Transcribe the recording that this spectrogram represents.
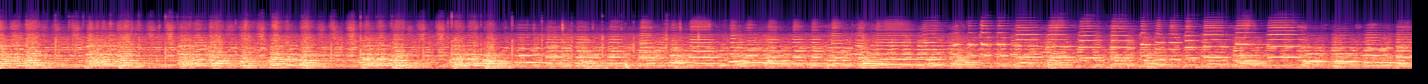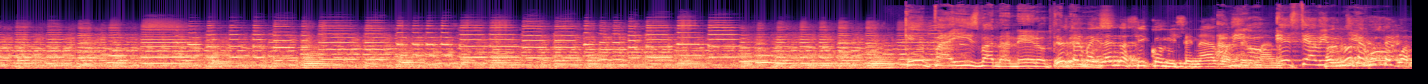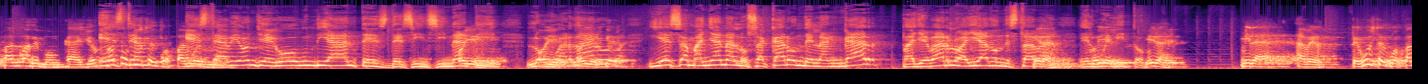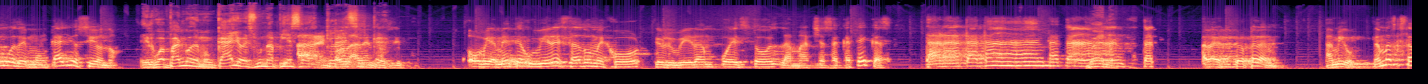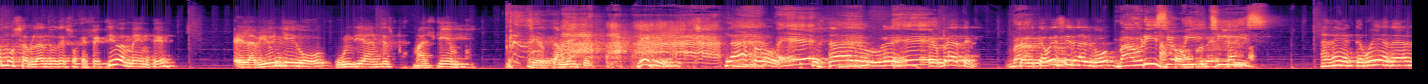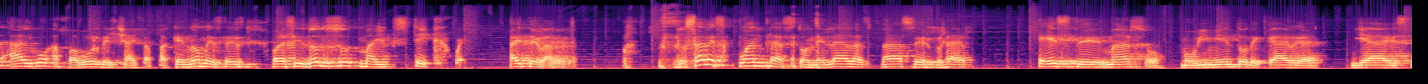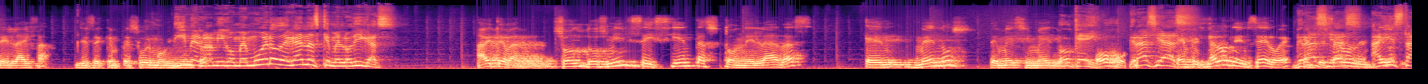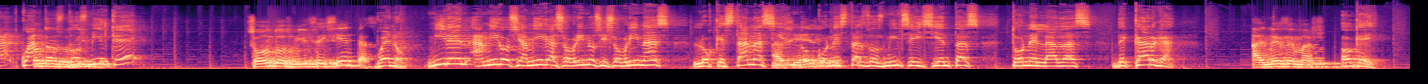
bananero Yo estoy bailando así con mis enaguas, Amigo, hermano. este avión ¿No te llegó- gusta el guapango de Moncayo? ¿No te Este, gusta el de este Moncayo? avión llegó un día antes de Cincinnati, Oye, lo oye, guardaron oye, y esa mañana lo sacaron del hangar para llevarlo allá donde estaba Mira, el oye, vuelito. Mira, mira, a ver, ¿te gusta el guapango de Moncayo, sí o no? El guapango de Moncayo es una pieza Ah, entonces, clásica. entonces, obviamente hubiera estado mejor que le hubieran puesto la marcha Zacatecas. Tatán, Bueno. tatán. A ver, pero espérame, amigo, nada más que estamos hablando de eso. Efectivamente, el avión llegó un día antes por mal tiempo, ciertamente. claro, Eh, claro, güey. eh. pero espérate, pero te voy a decir algo. Mauricio Vilchis, A ver, te voy a dar algo a favor del Chaifa, para que no me estés. Ahora sí, don't suck my stick, güey. Ahí te va. ¿No sabes cuántas toneladas va a cerrar este marzo movimiento de carga ya este el AIFA, desde que empezó el movimiento? Dímelo, amigo, me muero de ganas que me lo digas. Ahí te van. Son 2.600 toneladas en menos de mes y medio. Ok, Ojo, gracias. Empezaron en cero, ¿eh? Gracias. En Ahí cero. está. ¿Cuántos? Son ¿Dos mil qué? Son 2.600. Bueno, miren, amigos y amigas, sobrinos y sobrinas, lo que están haciendo es. con estas 2.600 toneladas de carga. Al mes de marzo. Ok,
